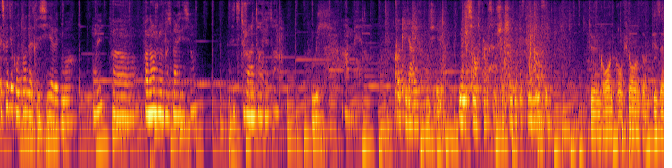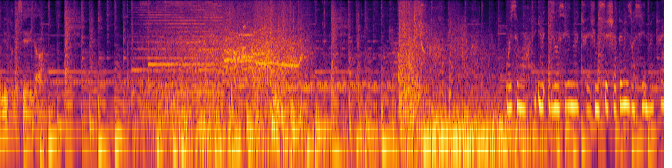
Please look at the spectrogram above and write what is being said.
Est-ce que tu es content d'être ici avec moi? Oui. Enfin, enfin non, je me pose pas la question. C'était toujours l'interrogatoire. Oui. Ah merde. Quoi qu'il arrive, continuez. Même si en face, on cherche à vous déstabiliser. Tu as une grande confiance dans tes amis de la CIA. Oui, c'est moi. Ils, ils ont essayé de me tuer. Je me suis échappée, mais ils ont essayé de me tuer.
